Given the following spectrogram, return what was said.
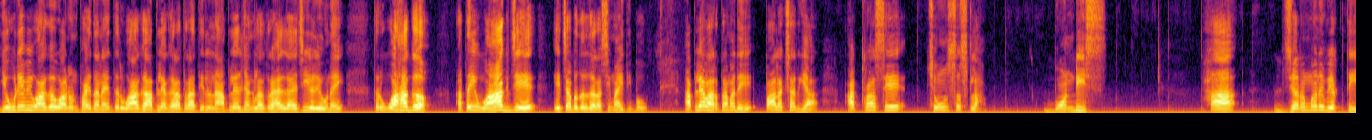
एवढे बी वाघ वाढून फायदा नाही तर वाघ आपल्या घरात राहतील आणि आपल्याला जंगलात राहायला जायची वेळ येऊ नये. तर वाघ आता हे वाघ जे याच्याबद्दल जराशी माहिती पाहू. आपल्या भारतामध्ये पहा लक्षात घ्या अठराशे चौसष्टला बॉन्डिस हा जर्मन व्यक्ती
